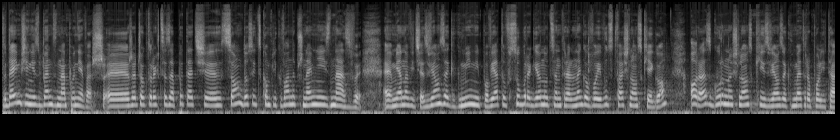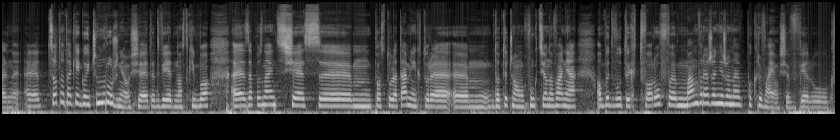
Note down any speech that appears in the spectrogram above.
wydaje mi się niezbędna, ponieważ e, rzeczy, o które chcę zapytać, e, są dosyć skomplikowane, przynajmniej z nazwy. E, mianowicie Związek Gmin i Powiatów Subregionu Centralnego Województwa Śląskiego oraz Górnośląski Związek Metropolitalny. Co to takiego i czym różnią się te dwie jednostki? Bo zapoznając się z postulatami, które dotyczą funkcjonowania obydwu tych tworów, mam wrażenie, że one pokrywają się w wielu kwestiach.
